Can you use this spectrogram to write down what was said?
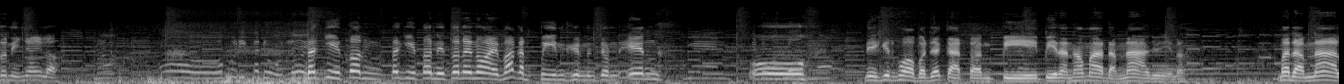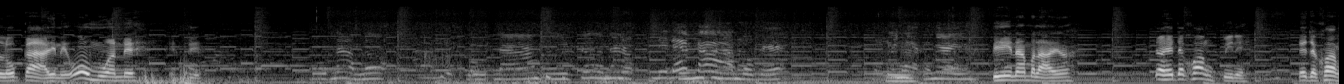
ต้นนี้ใหญ่เหรอเนาะโอ้ผู้ดี กระโดดเลยตะกี้ต้นตะกี้ต้นนี้ต้นน้อยๆพากันปีนขึ้นจนเอ็น แมนโอ้กระโดดลงเนาะนี่คือพ่อบรรยากาศตอนปีปีนั้นเข้ามาดำหน้าอยู่นี่เนาะมาดำหน้าโลกาอย่างนี้โอ้มวนเลยเห็นสิดูดน้ำเนาะดูดน้ำอีกเกอร์น้ำนี่แหละนี่ค่ะน้ำบ่แพ้อืมใหญ่ปีนี้น้ำมาหลายเนาะเจะเห็นจะคล้องปีนี้เห็นจะคล้อง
